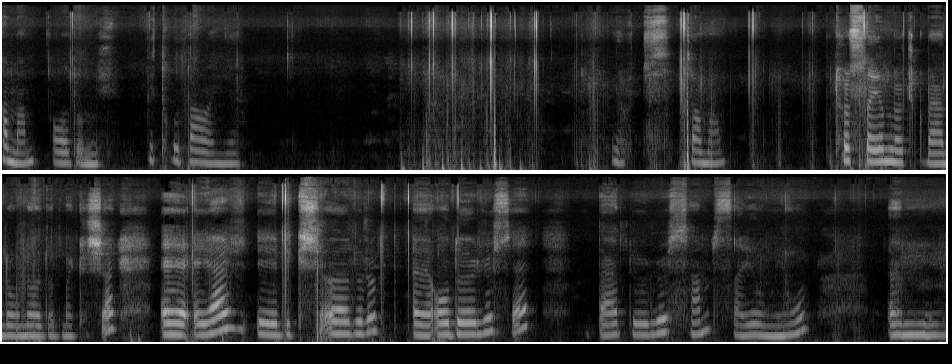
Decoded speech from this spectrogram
Tamam oldunuz. Bir tur daha oynayalım. Evet tamam. Bu tur sayılmıyor çünkü ben de onu öldürdüm arkadaşlar. Ee, eğer e, bir kişi öldürüp e, o da ölürse ben de ölürsem sayılmıyor. Ee,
